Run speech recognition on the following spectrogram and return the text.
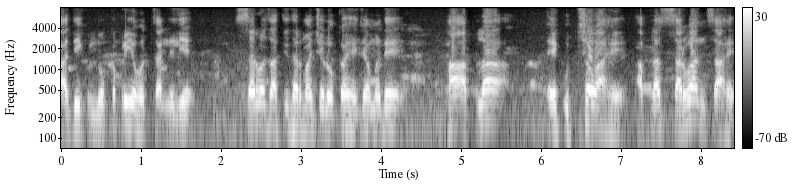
अधिक लोकप्रिय होत चाललेली आहे. सर्व जाती धर्माचे लोक ह्याच्यामध्ये हा आपला एक उत्सव आहे आपला सर्वांचा आहे.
